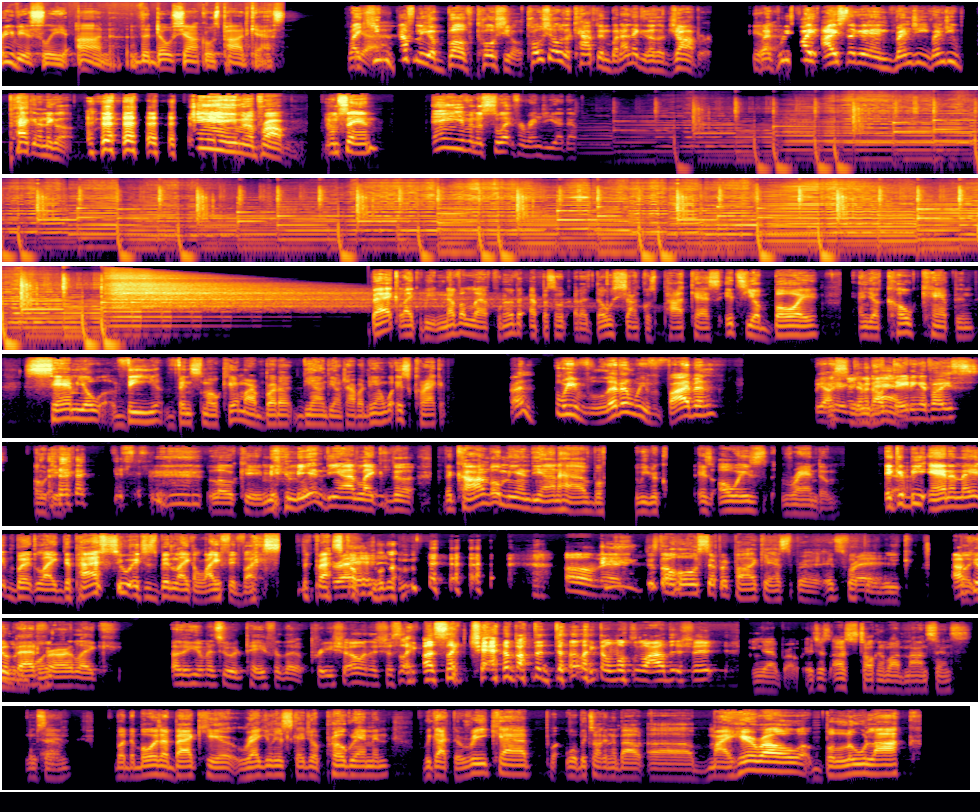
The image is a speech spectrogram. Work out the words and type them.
previously on the Dos Yankos podcast. Like Yeah. he was definitely above Toshiro. Toshiro was a captain, but that nigga was a jobber. Yeah. Like we fight Ice nigga and Renji, Renji packing a nigga up. Ain't even a problem. You know what I'm saying? Ain't even a sweat for Renji at that. Back like we never left with another episode of the Dos Shankos podcast. It's your boy and your co-captain Samuel V. Vince Smoke. Here, my brother Dion Dion Chopper. Dion, what is cracking? We've living, we've vibing. We out Yes, here giving out dating advice. Oh dear. Low key. Me, me and Dion, like the the convo me and Dion have before we record is always random. It could be anime, but like the past two, it's just been like life advice. The past Right. couple of them, oh man, just a whole separate podcast, bro. It's fucking Right. weak. I But you feel know bad for our like other humans who would pay for the pre-show, and it's just like us like chatting about the like the most wildest shit. Yeah, bro. It's just us talking about nonsense. You know what I'm Yeah. saying? But the boys are back here, regular scheduled programming. We got the recap. We'll be talking about uh My Hero, Blue Lock,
